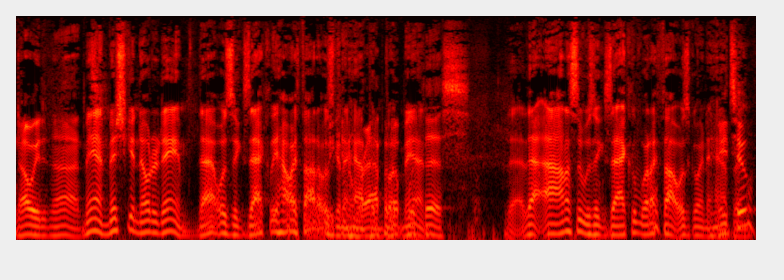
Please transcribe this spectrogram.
No, we did not. Man, Michigan Notre Dame. That was exactly how I thought it was going to happen. wrap it but up man, with this. That, that honestly was exactly what I thought was going to happen. Me too.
